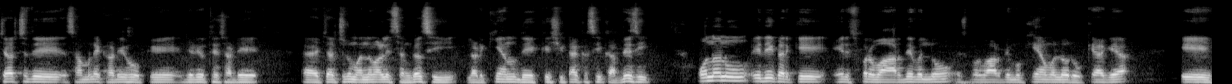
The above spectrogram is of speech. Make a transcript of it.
ਚਰਚ ਦੇ ਸਾਹਮਣੇ ਖੜੇ ਹੋ ਕੇ ਜਿਹੜੇ ਉੱਥੇ ਸਾਡੇ ਚਰਚ ਨੂੰ ਮੰਨਣ ਵਾਲੀ ਸੰਗਤ ਸੀ, ਲੜਕੀਆਂ ਨੂੰ ਦੇਖ ਕੇ ਛੀਟਾਕਸੀ ਕਰਦੇ ਸੀ। ਉਹਨਾਂ ਨੂੰ ਇਹਦੇ ਕਰਕੇ ਇਸ ਪਰਿਵਾਰ ਦੇ ਵੱਲੋਂ, ਇਸ ਪਰਿਵਾਰ ਦੇ ਮੁਖੀਆਂ ਵੱਲੋਂ ਰੋਕਿਆ ਗਿਆ ਕਿ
